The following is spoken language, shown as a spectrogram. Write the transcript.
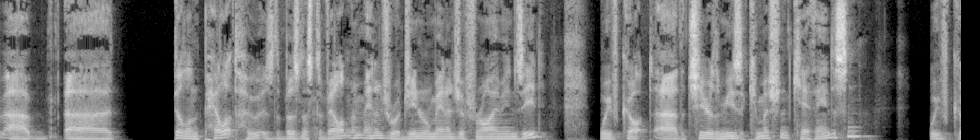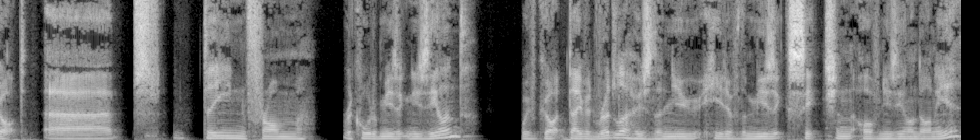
Uh, uh Dylan Pellett, who is the business development manager or general manager for IMNZ. We've got uh, the chair of the Music Commission, Kath Anderson. We've got uh, Dean from Recorded Music New Zealand. We've got David Ridler, who's the new head of the music section of New Zealand On Air.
